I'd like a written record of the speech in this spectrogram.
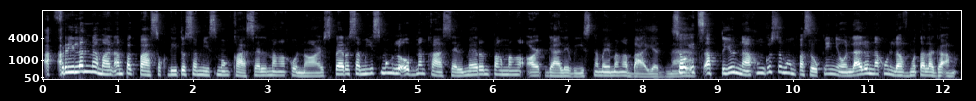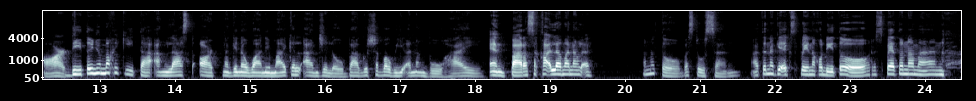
Free lang naman ang pagpasok dito sa mismong castle mga kunars. Pero sa mismong loob ng castle, meron pang mga art galleries na may mga bayad na. So it's up to you na kung gusto mong pasukin yon lalo na kung love mo talaga ang art. Dito nyo makikita ang last art na ginawa ni Michelangelo bago siya bawian ng buhay. And para sa kaalaman ng... Ano to? Bastusan? Ate, nag explain ako dito, oh. Respeto naman.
